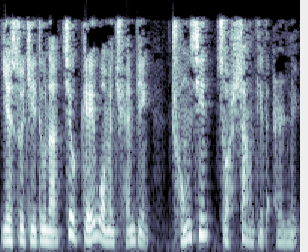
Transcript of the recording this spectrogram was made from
耶稣基督呢就给我们权柄，重新做上帝的儿女。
